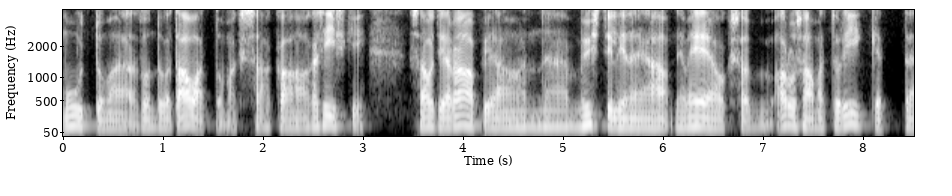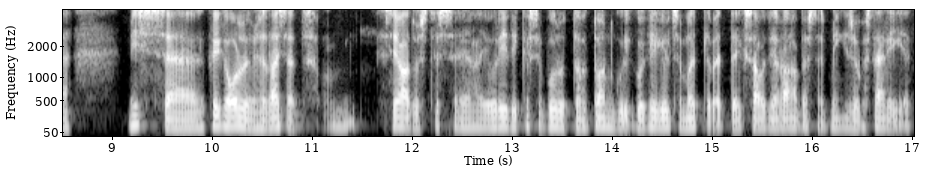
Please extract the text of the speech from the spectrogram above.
muutuma tunduvalt avatumaks, aga, aga siiski, Saudi Araabia on müstiline ja, ja meie jaoks arusaamatu riik, et mis kõige olulisemad asjad seadustesse ja juriidikasse puudutavat on, kui, kui keegi üldse mõtleb, et teeks Saudi Araabiast nüüd mingisugust äri, et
